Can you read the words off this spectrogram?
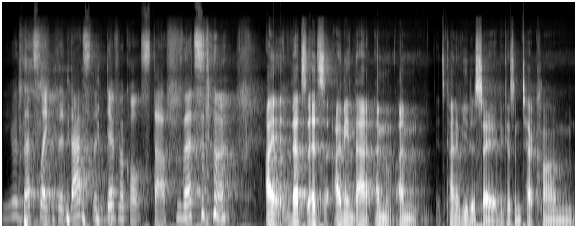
You, that's like the that's the difficult stuff. That's the I that's that's I mean that I'm I'm it's kind of you to say because in TechCom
